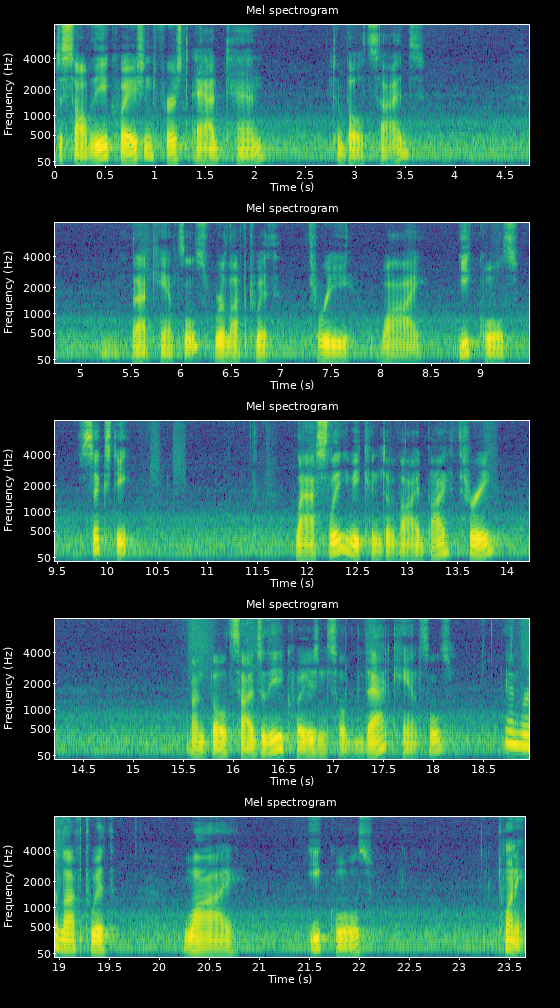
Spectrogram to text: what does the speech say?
To solve the equation, first add 10 to both sides. That cancels. We're left with 3y equals 60. Lastly, we can divide by 3 on both sides of the equation, so that cancels, and we're left with y equals 20.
